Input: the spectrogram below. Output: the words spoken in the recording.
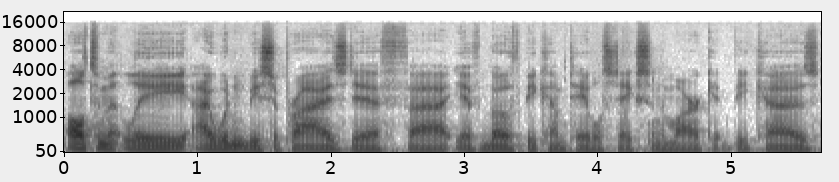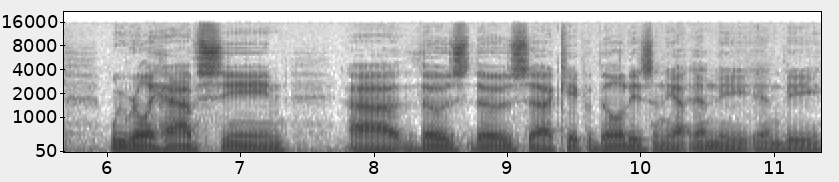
Ultimately, I wouldn't be surprised if, uh, if both become table stakes in the market because we really have seen uh, those, those uh, capabilities and the, and the, and the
